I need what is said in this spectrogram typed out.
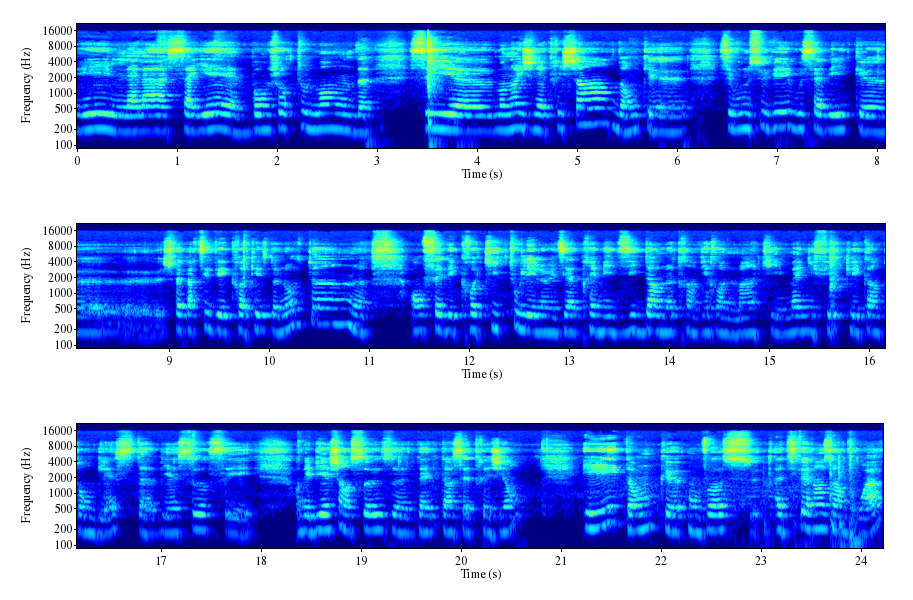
Et là là, ça y est, bonjour tout le monde. Euh, mon nom est Ginette Richard, donc euh, si vous me suivez, vous savez que je fais partie des croquistes de Knowlton. On fait des croquis tous les lundis après-midi dans notre environnement qui est magnifique, les cantons de l'Est. Bien sûr, on est bien chanceuse d'être dans cette région. Et donc, on va à différents endroits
